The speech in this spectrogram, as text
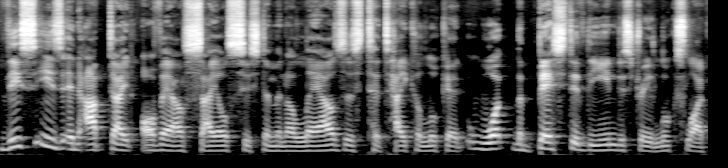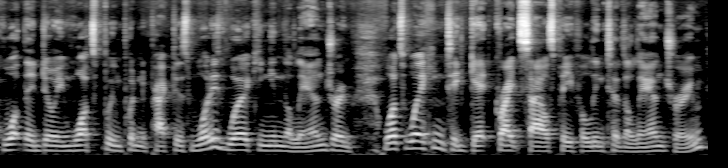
this is an update of our sales system and allows us to take a look at what the best of the industry looks like, what they're doing, what's been put into practice, what is working in the lounge room, what's working to get great salespeople into the lounge room,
